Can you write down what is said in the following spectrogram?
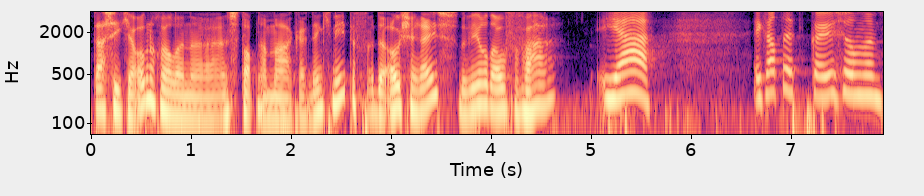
daar zie ik jou ook nog wel een, eh, een stap naar maken. Denk je niet? De, de Ocean Race, de wereld overvaren? Ja, ik had de keuze om hem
